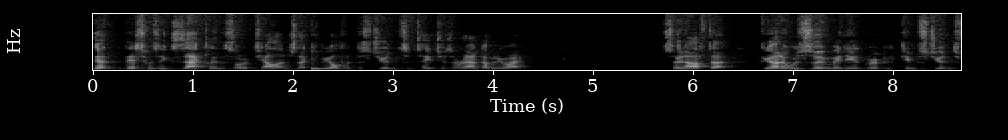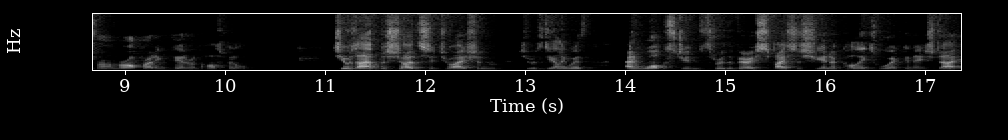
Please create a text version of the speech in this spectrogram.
that this was exactly the sort of challenge that could be offered to students and teachers around WA. Soon after, Fiona was Zoom meeting a group of Tim's students from her operating theatre at the hospital. She was able to show the situation she was dealing with and walk students through the various spaces she and her colleagues worked in each day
